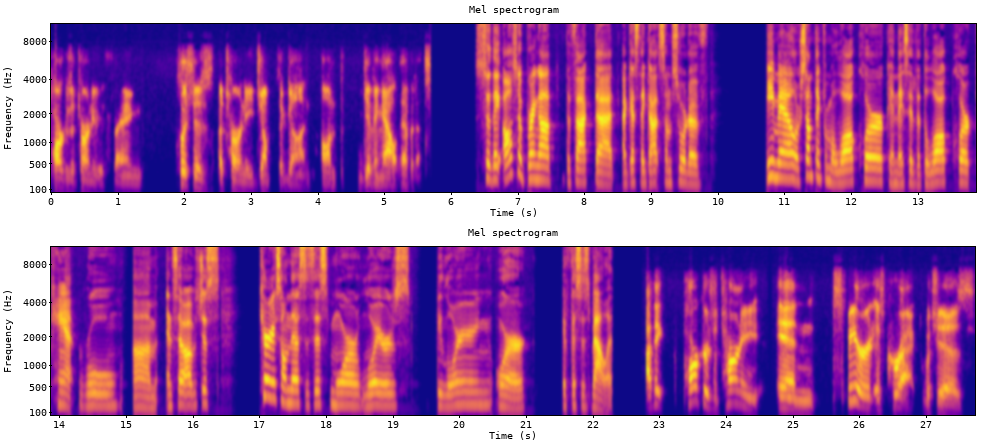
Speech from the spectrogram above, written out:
Parker's attorney is saying Push's attorney jumped the gun on giving out evidence. So they also bring up the fact that I guess they got some sort of email or something from a law clerk, and they said that the law clerk can't rule. Um, and so I was just curious on this: is this more lawyers be lawyering, or if this is valid? I think Parker's attorney in spirit is correct, which is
